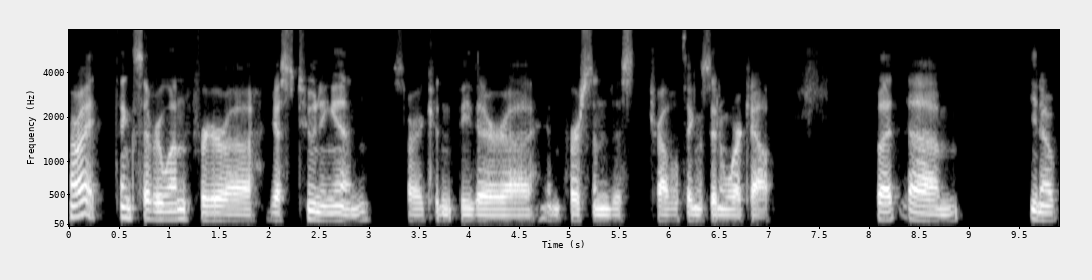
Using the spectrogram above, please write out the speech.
All right, thanks everyone for, uh, guess, tuning in. Sorry I couldn't be there uh, in person, just travel things didn't work out. But, um, you know,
